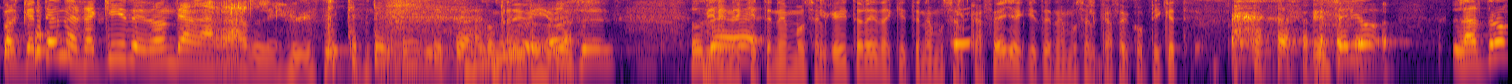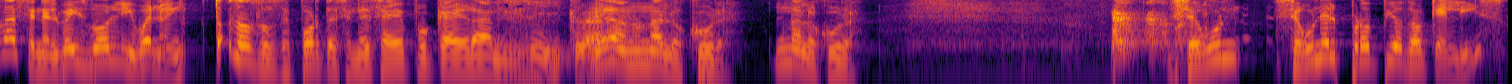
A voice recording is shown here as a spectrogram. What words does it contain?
para que tengas aquí de dónde agarrarle. Qué, terrible sean los Miren, aquí tenemos el Gatorade, aquí tenemos el café y aquí tenemos el café con piquete. En serio, las drogas en el béisbol y bueno, en todos los deportes en esa época eran, eran una locura, una locura. según, según el propio Doc Ellis,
